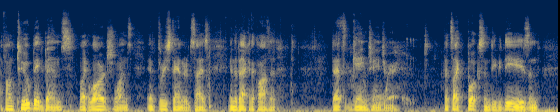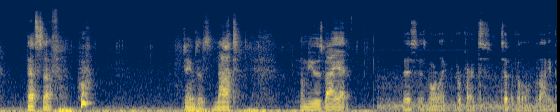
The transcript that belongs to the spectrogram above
I found two big bins, like large ones, and three standard size in the back of the closet. That's game changer. That's like books and DVDs and that stuff. Whew. James is not amused by it. This is more like the Brookhart's typical vibe.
